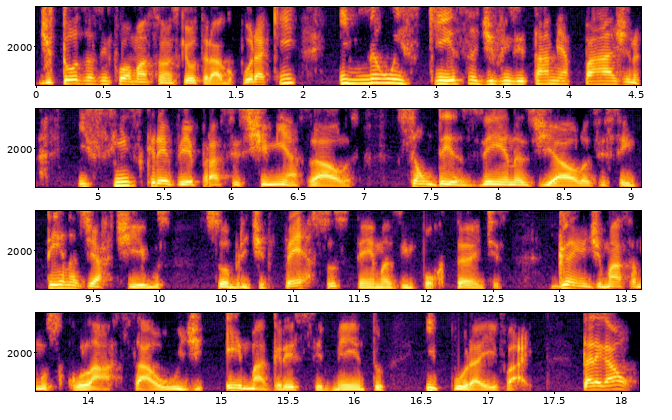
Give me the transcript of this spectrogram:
de todas as informações que eu trago por aqui e não esqueça de visitar minha página e se inscrever para assistir minhas aulas. São dezenas de aulas e centenas de artigos sobre diversos temas importantes: ganho de massa muscular, saúde, emagrecimento e por aí vai. Tá legal?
